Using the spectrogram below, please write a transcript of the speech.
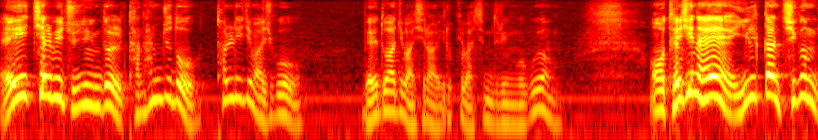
HLB 주주님들 단 한 주도 털리지 마시고 매도하지 마시라 이렇게 말씀드리는 거고요. 어, 대신에 일단 지금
